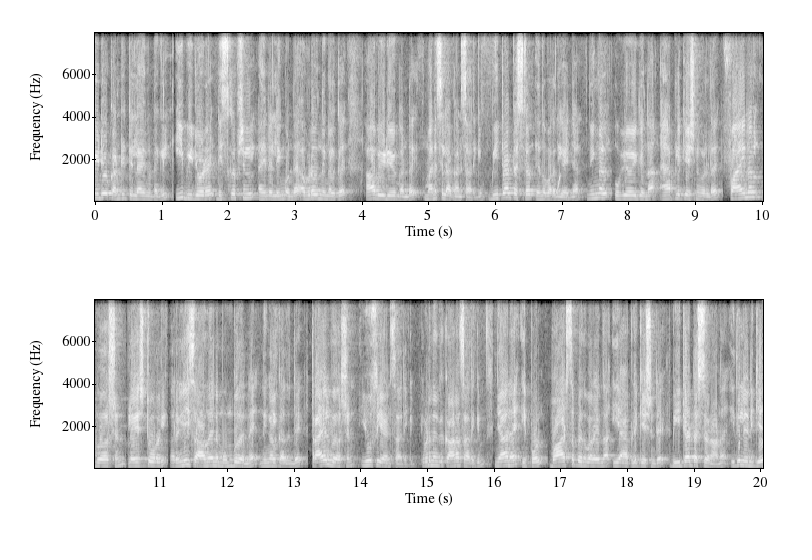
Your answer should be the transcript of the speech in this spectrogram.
വീഡിയോ കണ്ടിട്ടില്ല എന്നുണ്ടെങ്കിൽ ഈ വീഡിയോയുടെ ഡിസ്ക്രിപ്ഷനിൽ അതിന്റെ ലിങ്ക് ഉണ്ട്. അവിടെ നിങ്ങൾക്ക് ആ വീഡിയോയും കണ്ട് മനസ്സിലാക്കാൻ സാധിക്കും. ബീറ്റ ടെസ്റ്റർ എന്ന് പറഞ്ഞു കഴിഞ്ഞാൽ നിങ്ങൾ ഉപയോഗിക്കുന്ന ആപ്ലിക്കേഷനുകളുടെ ഫൈനൽ വേർഷൻ പ്ലേ സ്റ്റോറിൽ റിലീസ് ആകുന്നതിന് മുമ്പ് തന്നെ നിങ്ങൾക്ക് അതിന്റെ ട്രയൽ വേർഷൻ യൂസ് ചെയ്യാൻ സാധിക്കും. ഇവിടെ നിങ്ങൾക്ക് കാണാൻ സാധിക്കും ഞാൻ ഇപ്പോൾ വാട്സപ്പ് എന്ന് പറയുന്ന ഈ ആപ്ലിക്കേഷന്റെ ബീറ്റ ടെസ്റ്ററാണ്. ഇതിൽ എനിക്ക്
